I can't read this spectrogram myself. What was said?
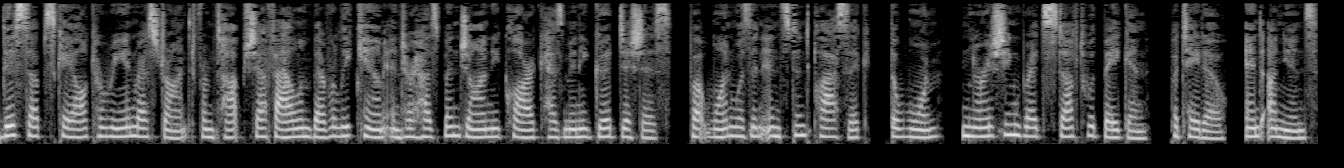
This upscale Korean restaurant from top chef Alan Beverly Kim and her husband Johnny Clark has many good dishes, but one was an instant classic the warm, nourishing bread stuffed with bacon, potato, and onions,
